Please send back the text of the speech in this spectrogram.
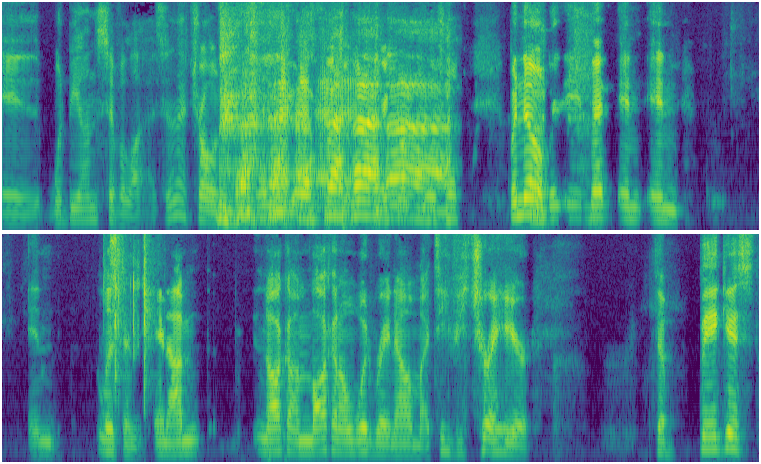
is would be uncivilized. Isn't that Charles? Oh but no, but but in in in listen, and I'm knock I'm knocking on wood right now on my TV tray here. The biggest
